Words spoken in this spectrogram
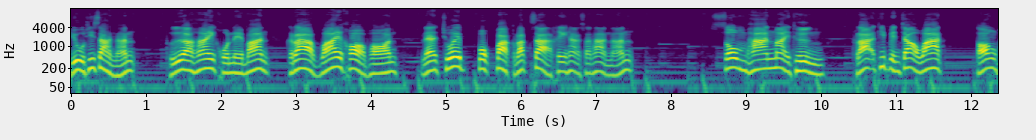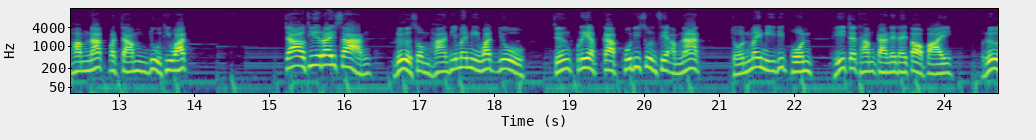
อยู่ที่ศาลนั้น เพื่อให้คนในบ้านกราบไหว้ขอพร และช่วยปกปักรักษาเคหสถานนั้น ส้มพานหมายถึง พระที่เป็นเจ้าวาสต้องพำนักประจำอยู่ที่วัด เจ้าที่ไร้สารหรือสมภารที่ไม่มีวัดอยู่ จึงเปรียบกับผู้ที่สูญเสียอำนาจ จนไม่มีอิทธิพลที่จะทำการใด ๆ ต่อไป หรือ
